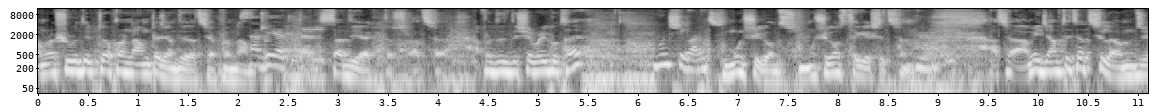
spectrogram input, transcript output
আমরা শুরুতে একটু আপনার নামটা জানতে চাচ্ছি আপনার নাম সাদিয়া আক্তার। সাদিয়া আক্তার আচ্ছা। আপনাদের দেশের বাড়ি কোথায়? মুন্সিগঞ্জ। মুন্সিগঞ্জ মুন্সিগঞ্জ থেকে এসেছেন। আচ্ছা আমি জানতে চাচ্ছিলাম যে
